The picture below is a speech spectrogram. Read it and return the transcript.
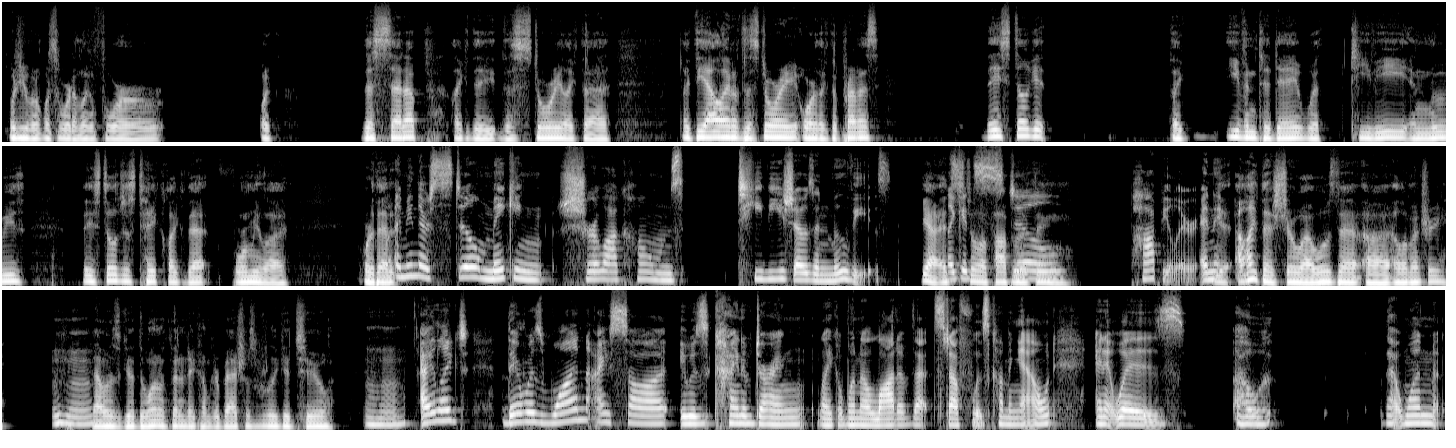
what do you what's the word I'm looking for? Like the setup, like the the story, like the like the outline of the story or like the premise, they still get like even today with TV and movies, they still just take like that formula or that I mean, they're still making Sherlock Holmes TV shows and movies yeah, it's like, still it's a popular still- thing. popular. And Yeah, it, I like that show. Uh, what was that? Uh, Elementary. mhm, That was good. The one with Benedict Cumberbatch was really good too. mhm. I liked, there was one I saw, it was kind of during like when a lot of that stuff was coming out. And it was, oh, that one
